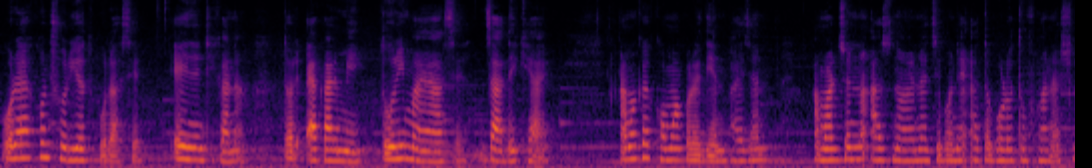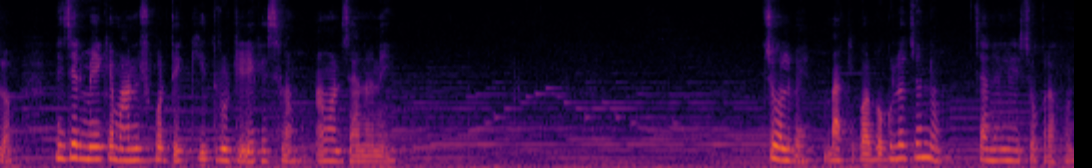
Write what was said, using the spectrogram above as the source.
ওরা এখন শরীয়তপুর আছে। এই নে ঠিকানা। তোর একার মেয়ে, তোরই মায়া আছে, যা দেখে আয়। আমাকে ক্ষমা করে দিয়েন ভাইজান। আমার জন্য আজ নয়না জীবনে এত বড় তুফান আসলো। নিজের মেয়েকে মানুষ করতে কী ত্রুটি রেখেছিলাম, আমার জানা নেই। চলবে বাকি পর্বগুলোর জন্য চ্যানেলে চোখ রাখুন।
